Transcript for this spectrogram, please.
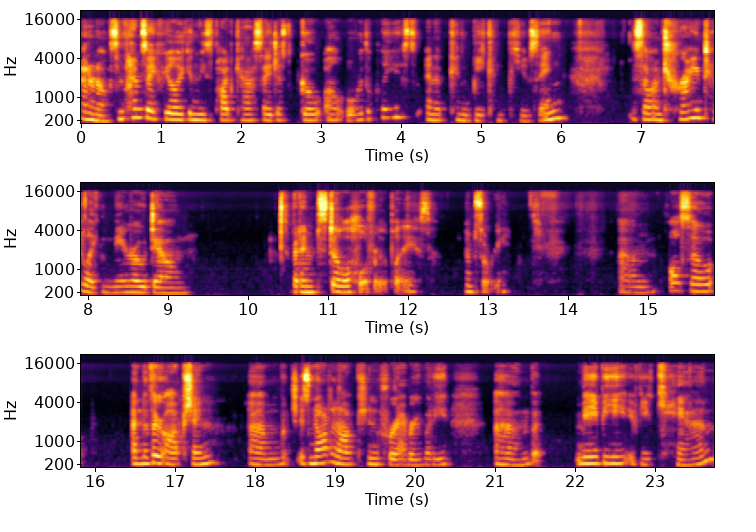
I don't know. Sometimes I feel like in these podcasts, I just go all over the place and it can be confusing. So I'm trying to like narrow down, but I'm still all over the place. I'm sorry. Um, also, another option, um, which is not an option for everybody, um, but maybe if you can,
